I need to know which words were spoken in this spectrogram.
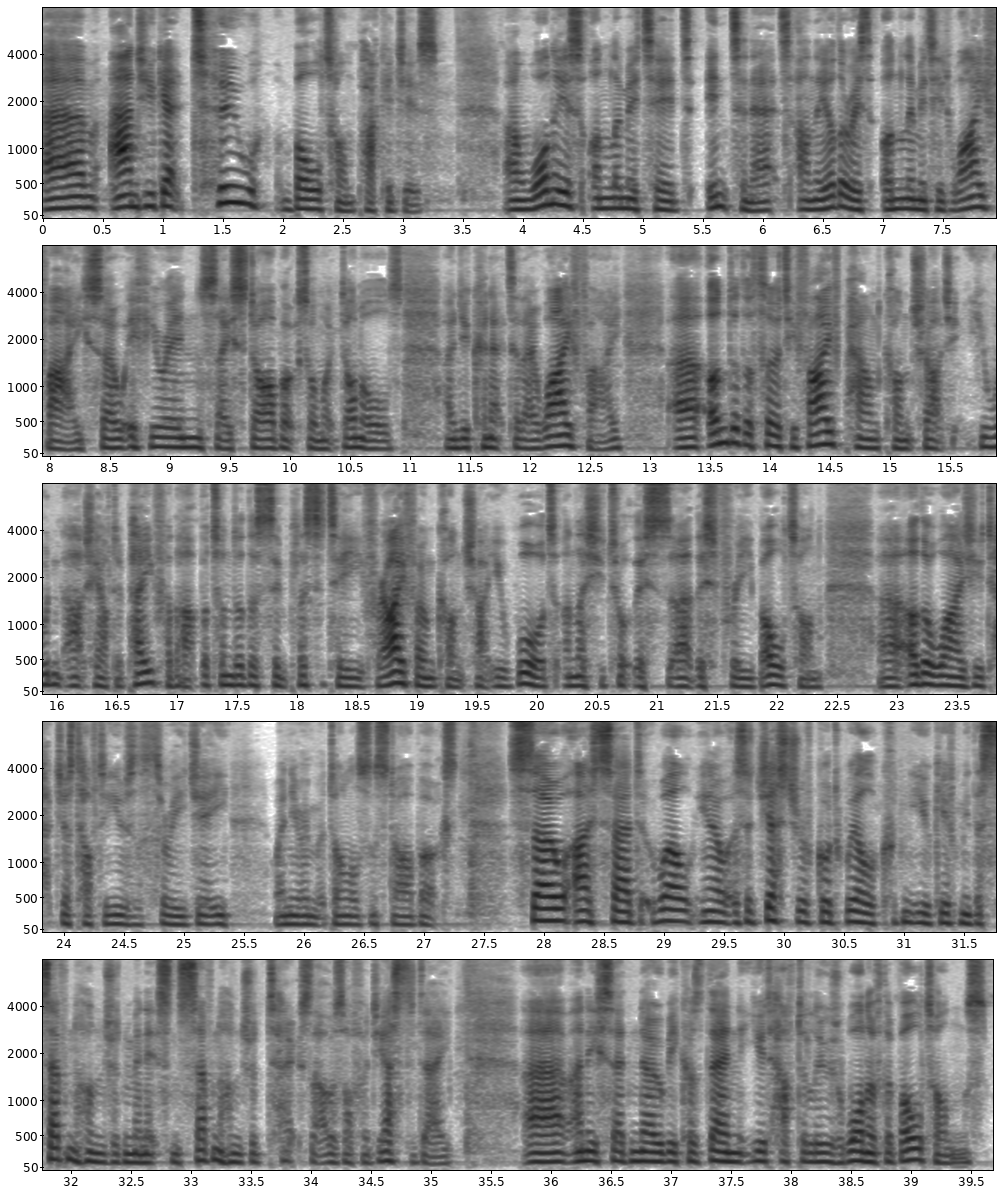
um, and you get two bolt-on packages." And one is unlimited internet and the other is unlimited Wi-Fi. So if you're in, say, Starbucks or McDonald's and you connect to their Wi-Fi, uh, under the £35 contract, you wouldn't actually have to pay for that, but under the Simplicity for iPhone contract, you would, unless you took this uh, this free bolt-on. Uh, otherwise, you'd just have to use the 3G when you're in McDonald's and Starbucks. So I said, well, you know, as a gesture of goodwill, couldn't you give me the 700 minutes and 700 texts that I was offered yesterday? Uh, and he said no, because then you'd have to lose one of the bolt ons.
